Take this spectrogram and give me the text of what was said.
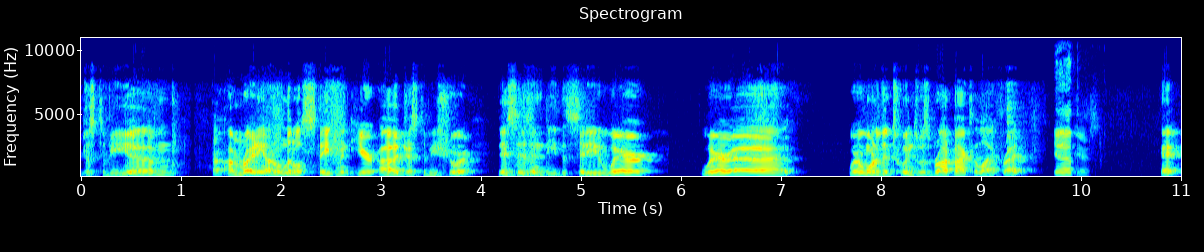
just to be, um, I- I'm writing out a little statement here. Uh, just to be sure, this is indeed the city where, where, uh, where one of the twins was brought back to life, right? Yep. Yes. Okay.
